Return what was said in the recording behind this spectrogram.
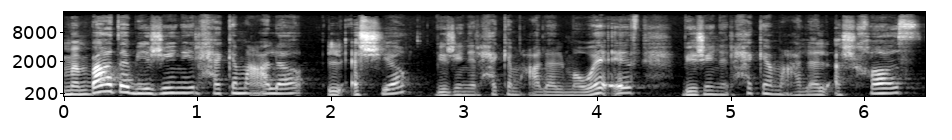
من بعدها بيجيني الحكم على الأشياء بيجيني الحكم على المواقف بيجيني الحكم على الأشخاص.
